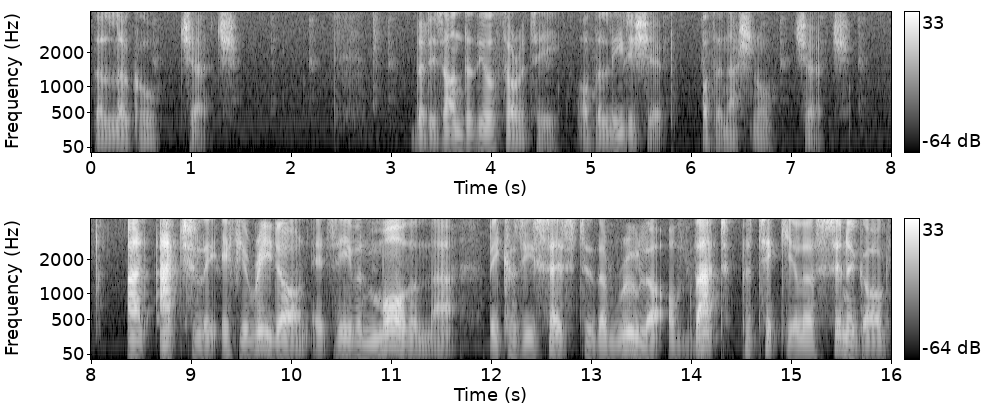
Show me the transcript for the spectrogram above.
the local church that is under the authority of the leadership of the national church. And actually, if you read on, it's even more than that because he says to the ruler of that particular synagogue,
